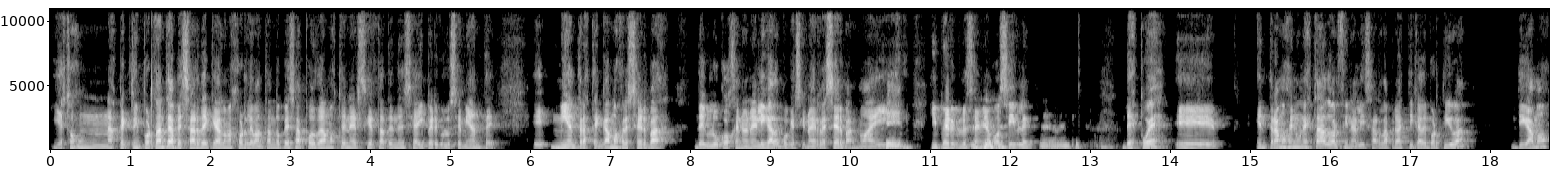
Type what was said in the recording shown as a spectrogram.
y esto es un aspecto importante, a pesar de que a lo mejor levantando pesas podamos tener cierta tendencia hiperglucemiante eh, mientras tengamos reservas de glucógeno en el hígado, porque si no hay reservas no hay hiperglucemia posible. Después entramos en un estado al finalizar la práctica deportiva digamos,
